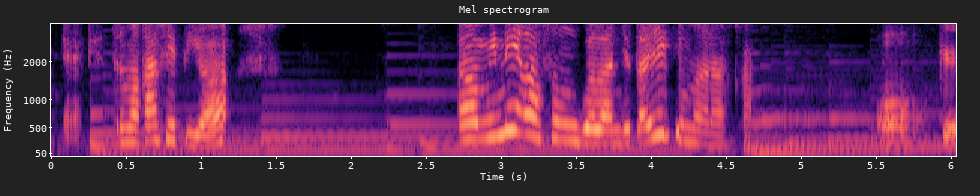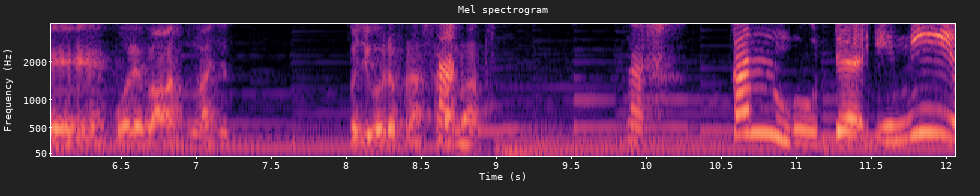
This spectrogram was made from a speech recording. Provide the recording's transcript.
Oke okay, oke. Okay. terima kasih Tio. Um, ini langsung gue lanjut aja gimana kak? Oke boleh banget lanjut. Gue juga udah penasaran nah, banget. Nah kan Buddha ini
